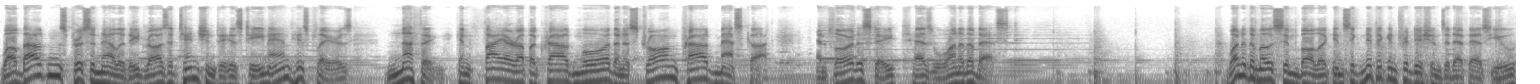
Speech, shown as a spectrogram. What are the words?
While Bowden's personality draws attention to his team and his players, nothing can fire up a crowd more than a strong, proud mascot. And Florida State has one of the best. One of the most symbolic and significant traditions at FSU,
